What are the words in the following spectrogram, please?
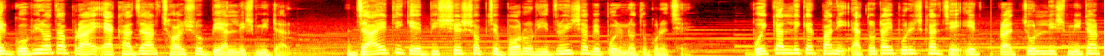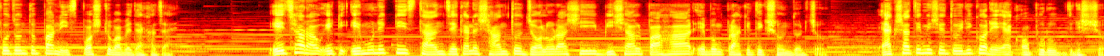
এর গভীরতা প্রায় এক হাজার ছয়শো বিয়াল্লিশ মিটার, যা এটিকে বিশ্বের সবচেয়ে বড় হৃদ্র হিসাবে পরিণত করেছে। বৈকাল লেকের পানি এতটাই পরিষ্কার যে এর প্রায় চল্লিশ মিটার পর্যন্ত পানি স্পষ্টভাবে দেখা যায়। এছাড়াও এটি এমন একটি স্থান যেখানে শান্ত জলরাশি, বিশাল পাহাড় এবং প্রাকৃতিক সৌন্দর্য। একসাথে মিশে তৈরি করে এক অপরূপ দৃশ্য,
